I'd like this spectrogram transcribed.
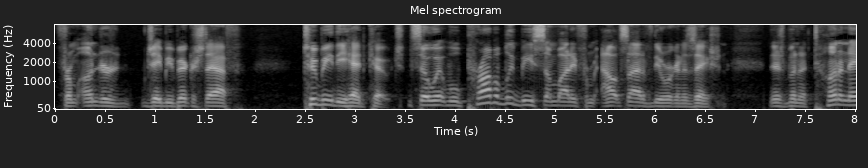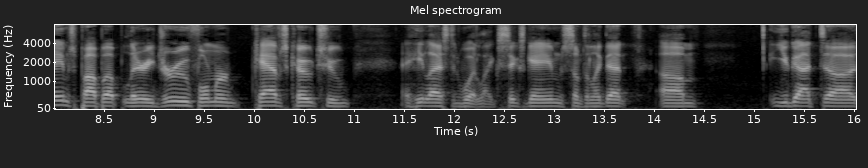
from under JB Bickerstaff to be the head coach. So it will probably be somebody from outside of the organization. There's been a ton of names pop up. Larry Drew, former Cavs coach, who he lasted what like six games, something like that. Um, you got uh,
